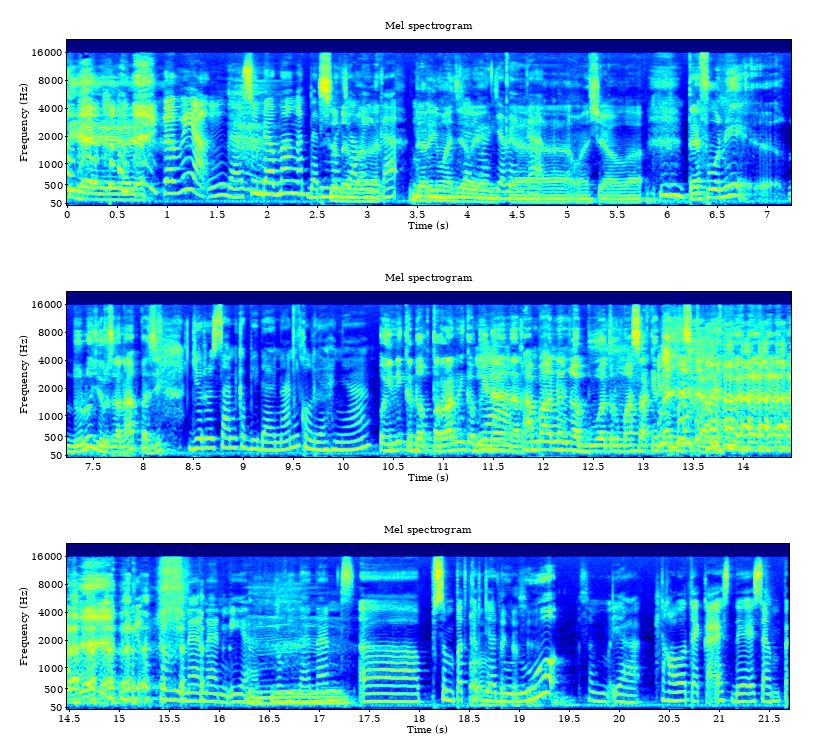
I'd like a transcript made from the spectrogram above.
Iya iya iya. iya. Tapi ya enggak, Sunda banget dari Sunda Majalengka. banget. Dari Majalengka. Majalengka. Masya Allah. Tefu ini eh, dulu jurusan apa sih? Jurusan kebidanan kuliahnya. Oh ini kedokteran ini kebidanan. Iya, Apa anda nggak buat rumah sakit aja sekalian? ke- kebidanan iya Hmm. kebidanan eh, sempat kerja dulu Sem- ya kalau TK SD SMP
